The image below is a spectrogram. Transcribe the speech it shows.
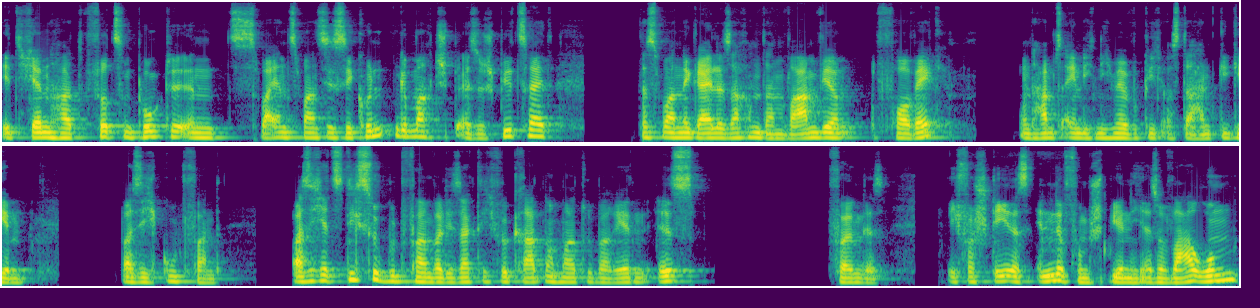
Etienne hat 14 Punkte in 22 Sekunden gemacht, also Spielzeit. Das war eine geile Sache. Dann waren wir vorweg und haben es eigentlich nicht mehr wirklich aus der Hand gegeben, was ich gut fand. Was ich jetzt nicht so gut fand, weil ich sagte, ich will gerade noch mal drüber reden, ist folgendes. Ich verstehe das Ende vom Spiel nicht. Also warum,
